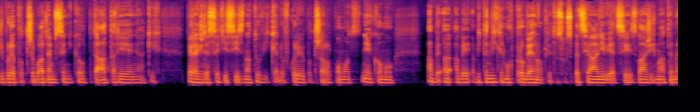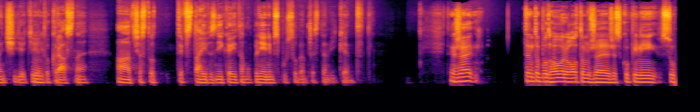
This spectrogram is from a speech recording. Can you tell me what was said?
když bude potřebovat, nemusí nikoho ptát, tady je nějakých 5 až 10 tisíc na tu víkendovku, kdyby potřeboval pomoct někomu, aby, aby, aby ten víkend mohl proběhnout, protože to jsou speciální věci, zvlášť když máte menší děti, hmm. je to krásné a často ty vztahy vznikají tam úplně jiným způsobem přes ten víkend. Takže tento bod hovoril o tom, že, že skupiny sú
